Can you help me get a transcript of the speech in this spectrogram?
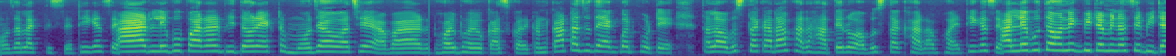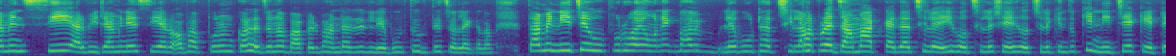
মজা লাগতেছে, ঠিক আছে? আর লেবু পাড়ার ভিতরে একটা মজাও আছে, আবার ভয় ভয়ও কাজ করে। কারণ কাটা যদি একবার ফোটে, তাহলে অবস্থা খারাপ আর হাতেরও অবস্থা খারাপ হয়, ঠিক আছে? আর লেবুতে অনেক ভিটামিন আছে, ভিটামিন সি আর ভিটামিন এ সি এর অভাব পূরণ করার জন্য বাপের ভান্ডারের লেবু তুলতে চলে গেলাম। তো আমি নিচে উপর হয়ে অনেকভাবে লেবু উঠাচ্ছিলাম। তারপরে জামা আটকায় যাচ্ছিল, এই হচ্ছিল, সেই হচ্ছিল, কিন্তু কি নিচে কেটে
